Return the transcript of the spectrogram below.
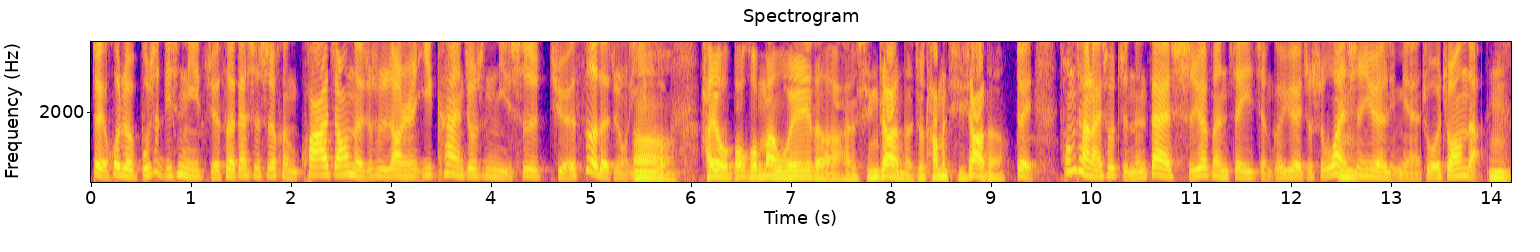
对，或者不是迪士尼角色，但是是很夸张的，就是让人一看就是你是角色的这种衣服。嗯，还有包括漫威的，还有星战的，就他们旗下的，对通常来说，只能在十月份这一整个月，就是万圣月里面着装的。嗯，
